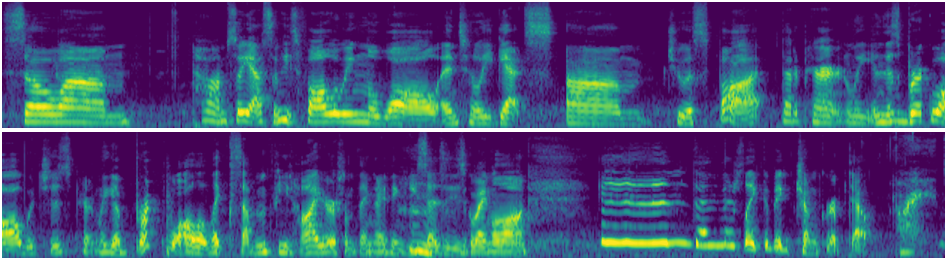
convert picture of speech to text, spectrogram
So, um, um, so yeah, so he's following the wall until he gets um to a spot that apparently in this brick wall, which is apparently a brick wall of like seven feet high or something. I Hmm. think he says he's going along, and then there's like a big chunk ripped out Right.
